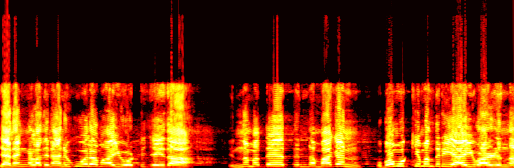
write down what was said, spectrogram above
ജനങ്ങൾ അതിന് അനുകൂലമായി വോട്ട് ചെയ്ത ഇന്നും അദ്ദേഹത്തിന്റെ മകൻ ഉപമുഖ്യമന്ത്രിയായി വാഴുന്ന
